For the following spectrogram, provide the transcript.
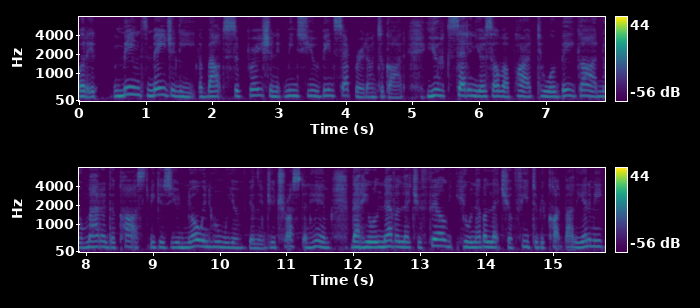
but it means majorly about separation. It means you being separate unto God. You setting yourself apart to obey God no matter the cost because you know in whom you have believed. You trust in Him that He will never let you fail. He will never let your feet to be caught by the enemy.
